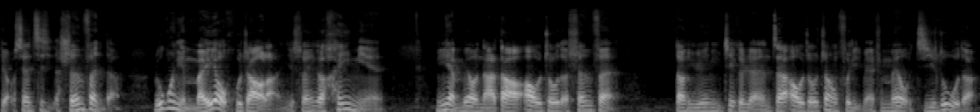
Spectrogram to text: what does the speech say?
表现自己的身份的。如果你没有护照了，你算一个黑民，你也没有拿到澳洲的身份，等于你这个人在澳洲政府里面是没有记录的，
